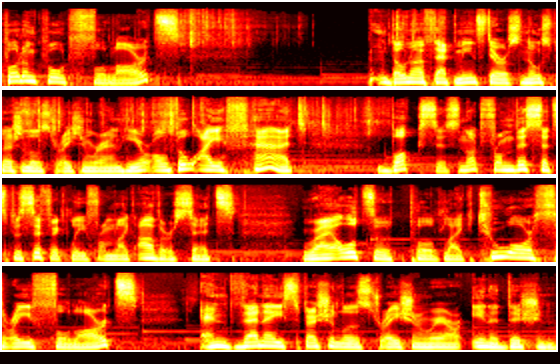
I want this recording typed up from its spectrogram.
quote-unquote full arts. Don't know if that means there's no special illustration around here, although I've had boxes, not from this set specifically, from like other sets, where I also pulled like two or three full arts, and then a special illustration rare in addition.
